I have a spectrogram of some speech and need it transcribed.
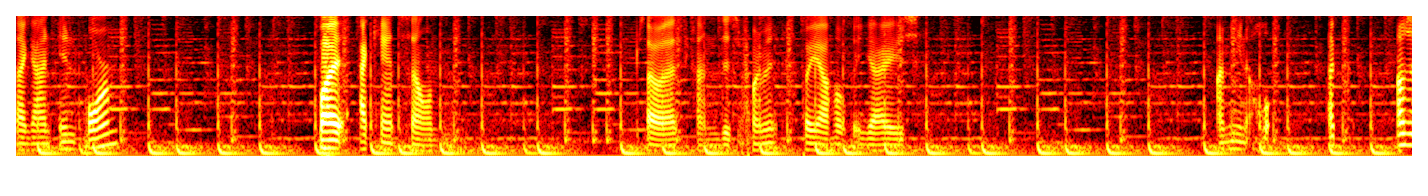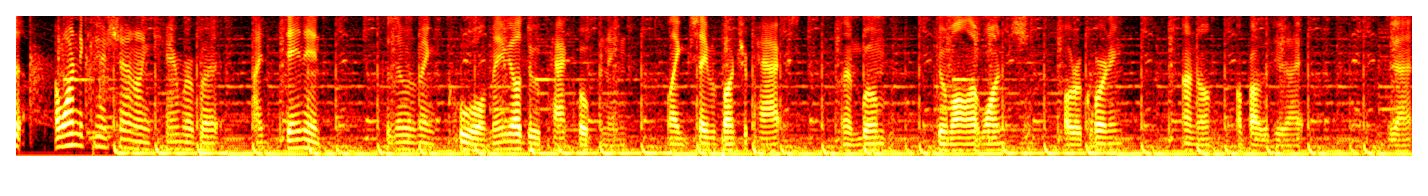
I got an inform. But I can't sell them. So that's kind of disappointment. But yeah, hopefully guys... I mean, I, I was I wanted to catch that on camera, but I didn't. Because it would have been cool. Maybe I'll do a pack opening. Like, save a bunch of packs. And boom, do them all at once while recording. I don't know. I'll probably do that. Do that.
